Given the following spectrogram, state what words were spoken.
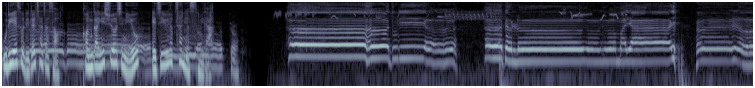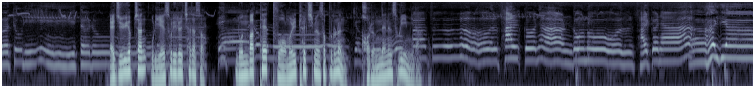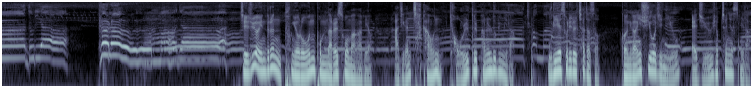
우리의 소리를 찾아서 건강이 쉬워진 이후 애지유 협찬이었습니다. 애주유 협찬 우리의 소리를 찾아서 논밭에 두엄을 펼치면서 부르는 거름내는 소리입니다. 살 거냐 논을 살 거냐 허이야 둘이야 털어 먹자 제주 여인들은 풍요로운 봄날을 소망하며 아직은 차가운 겨울 들판을 누빕니다. 우리의 소리를 찾아서 건강이 쉬워진 이후 애주유 협찬이었습니다.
